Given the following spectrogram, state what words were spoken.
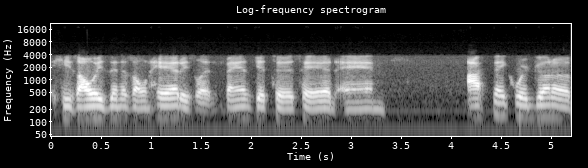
he's always in his own head. He's letting fans get to his head, and I think we're gonna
